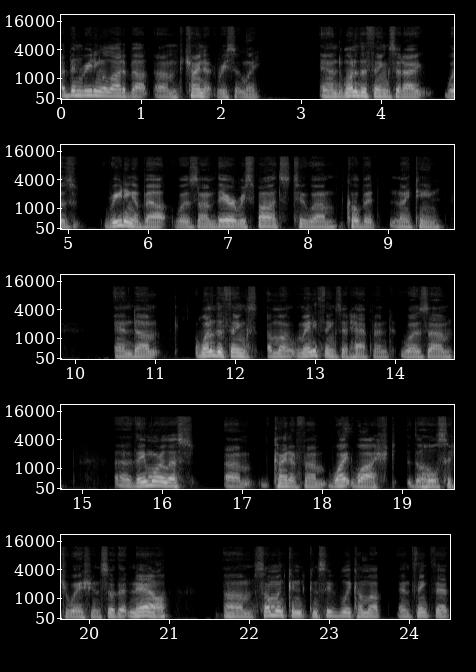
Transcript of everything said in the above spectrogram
I've been reading a lot about um, China recently, and one of the things that I was reading about was um, their response to um, COVID nineteen, and um, one of the things among many things that happened was um, uh, they more or less um, kind of whitewashed the whole situation, so that now um, someone can conceivably come up and think that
